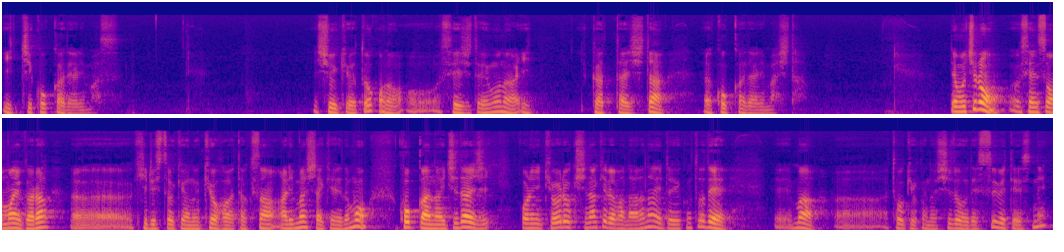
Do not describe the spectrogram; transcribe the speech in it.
一致国家であります。宗教とこの政治というものが合体した国家でありました。でもちろん戦争前からキリスト教の教派はたくさんありましたけれども国家の一大事これに協力しなければならないということで、まあ、当局の指導で全てですね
